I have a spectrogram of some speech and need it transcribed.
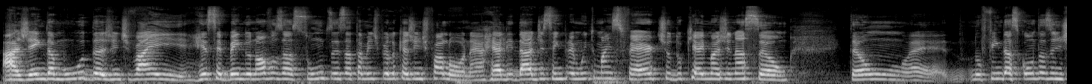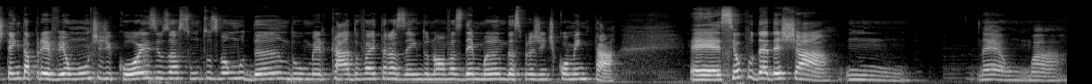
a agenda muda, a gente vai recebendo novos assuntos exatamente pelo que a gente falou, né? A realidade sempre é muito mais fértil do que a imaginação. Então, é, no fim das contas, a gente tenta prever um monte de coisa e os assuntos vão mudando, o mercado vai trazendo novas demandas para a gente comentar. É, se eu puder deixar um, né, uma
